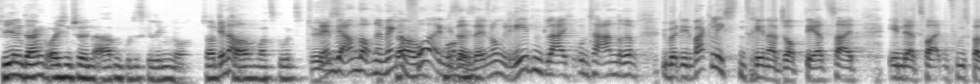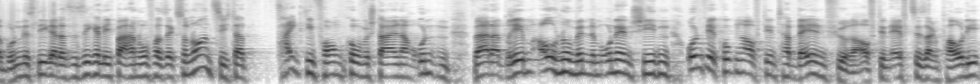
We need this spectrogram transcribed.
Vielen Dank, euch einen schönen Abend, gutes Gelingen noch. Ciao, genau. ciao, macht's gut. Tschüss. Denn wir haben noch eine Menge ciao. vor in dieser Sendung, reden gleich unter anderem über den wackeligsten Trainerjob derzeit in der zweiten Fußball-Bundesliga. Das ist sicherlich bei Hannover 96. Da zeigt die Formkurve steil nach unten. Werder Bremen auch nur mit einem Unentschieden. Und wir gucken auf den Tabellenführer, auf den FC St. Pauli.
